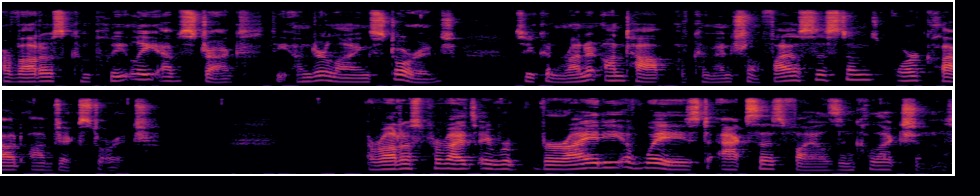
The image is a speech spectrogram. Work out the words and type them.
Arvados completely abstracts the underlying storage so you can run it on top of conventional file systems or cloud object storage. Arvados provides a variety of ways to access files and collections.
